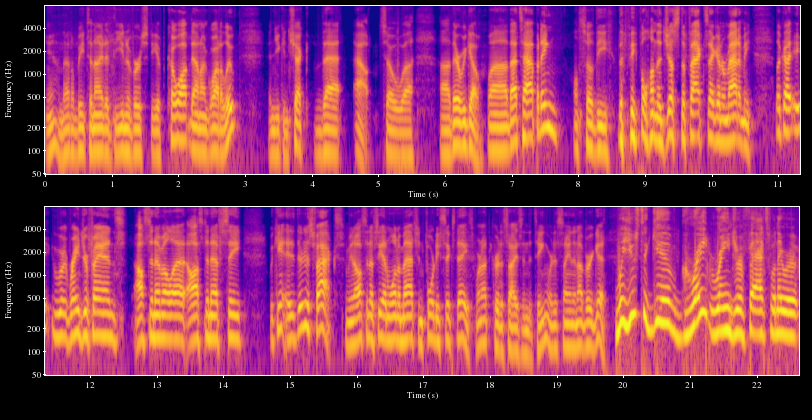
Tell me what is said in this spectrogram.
Yeah, and that'll be tonight at the University of Co-op down on Guadalupe, and you can check that out. So uh, uh, there we go. Uh, that's happening. Also, the, the people on the Just the Facts second are mad at me. Look, I, we're Ranger fans, Austin MLS, Austin FC. We can't. They're just facts. I mean, Austin FC hadn't won a match in 46 days. We're not criticizing the team. We're just saying they're not very good. We used to give great Ranger facts when they were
